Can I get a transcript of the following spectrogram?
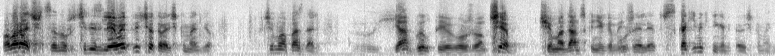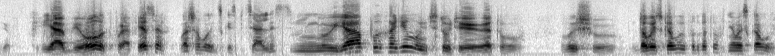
Поворачиваться нужно через левое плечо, товарищ командир. Почему опоздали? Я был перегружен. Чем? Чемодан с книгами. Уже легче. С какими книгами, товарищ командир? Я биолог, профессор. Ваша воинская специальность? Ну, я проходил в институте эту высшую довойсковую подготовку. Не войсковую.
